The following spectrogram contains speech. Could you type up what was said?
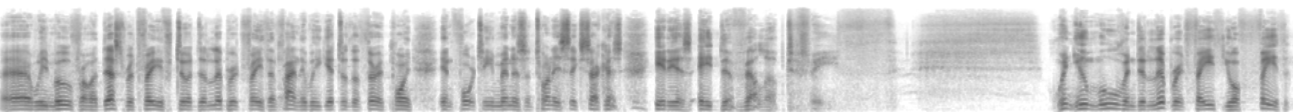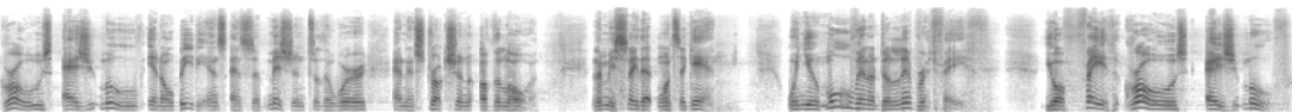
Uh, we move from a desperate faith to a deliberate faith. And finally, we get to the third point in 14 minutes and 26 seconds. It is a developed faith. When you move in deliberate faith, your faith grows as you move in obedience and submission to the word and instruction of the Lord. Let me say that once again. When you move in a deliberate faith, your faith grows as you move.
